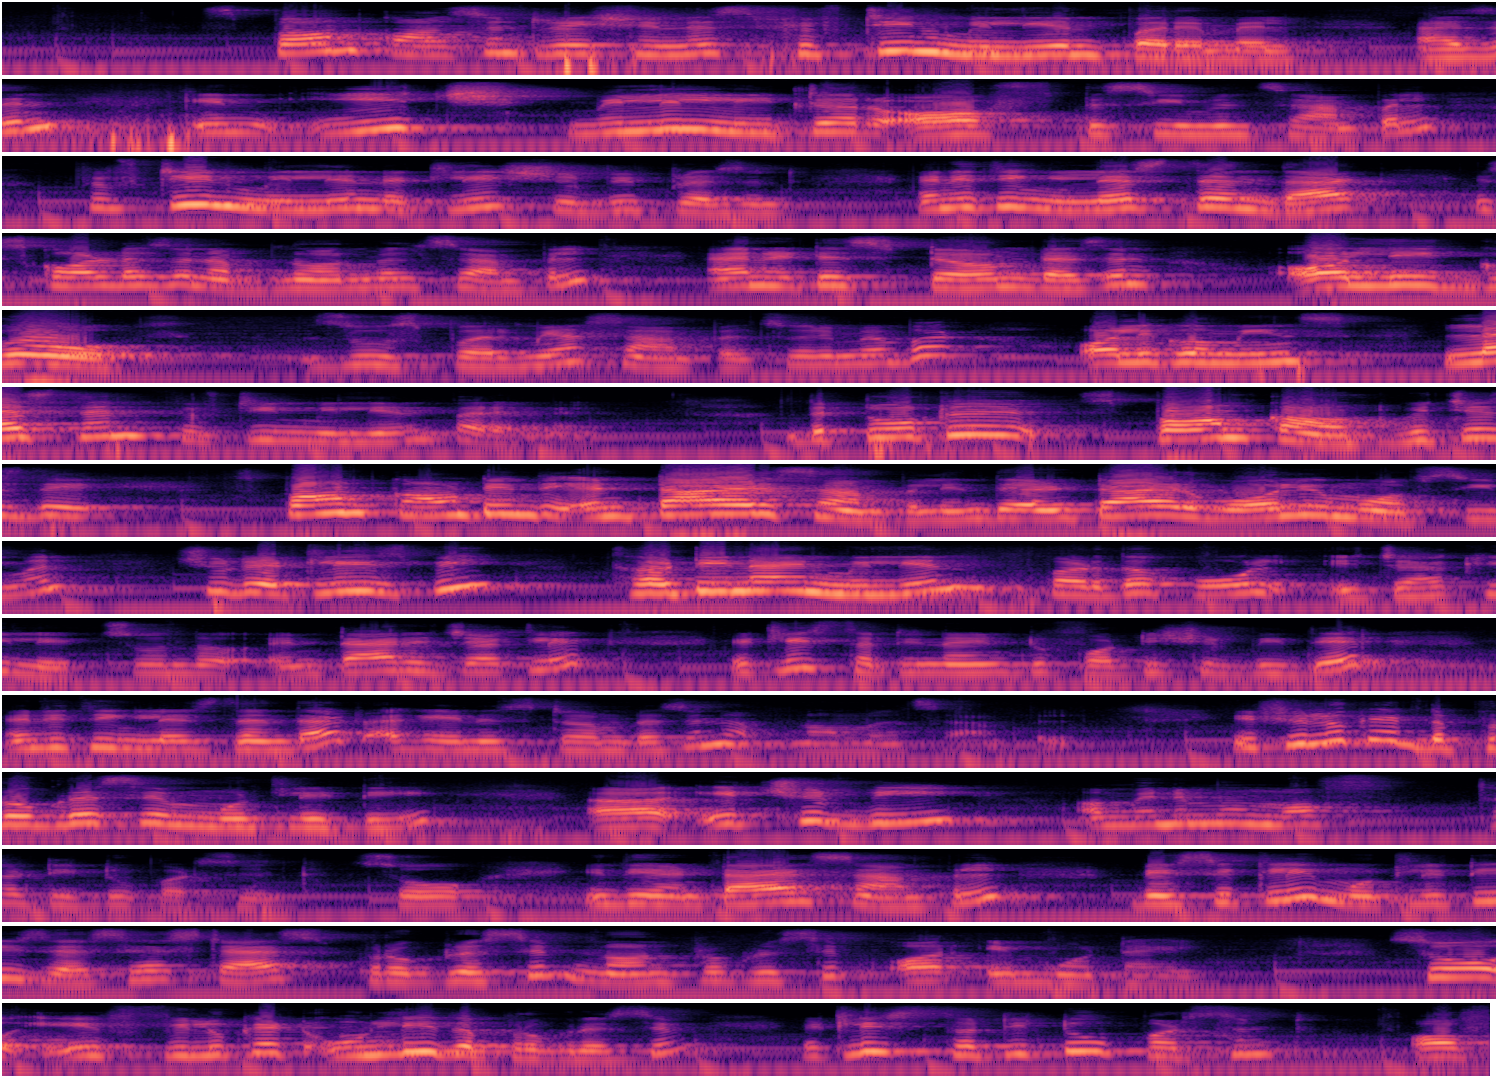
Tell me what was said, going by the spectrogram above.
Sperm concentration is 15 million per ml as in in each milliliter of the semen sample 15 million at least should be present. Anything less than that is called as an abnormal sample and it is termed as an oligozoospermia sample. So remember oligo means less than 15 million per ml. The total sperm count which is the sperm count in the entire sample in the entire volume of semen should at least be 39 million for the whole ejaculate. So, in the entire ejaculate, at least 39 to 40 should be there. Anything less than that again is termed as an abnormal sample. If you look at the progressive motility, uh, it should be a minimum of 32%. So, in the entire sample, basically motility is assessed as progressive, non-progressive or immotile. So, if we look at only the progressive, at least 32% of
